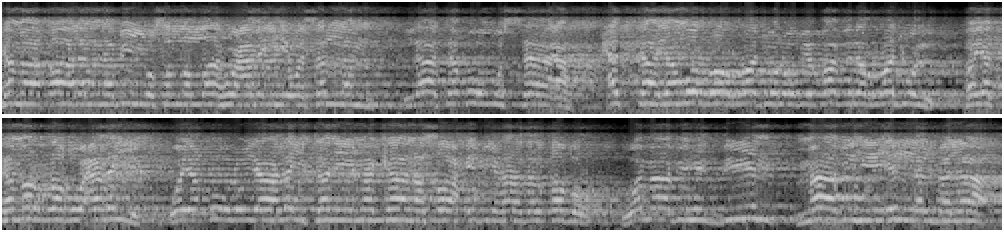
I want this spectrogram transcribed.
كما قال النبي صلى الله عليه وسلم لا تقوم الساعة حتى يمر الرجل بقبر الرجل فيتمرغ عليه ويقول يا ليتني مكان صاحب هذا القبر. وما به الدين ما به إلا البلاء.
